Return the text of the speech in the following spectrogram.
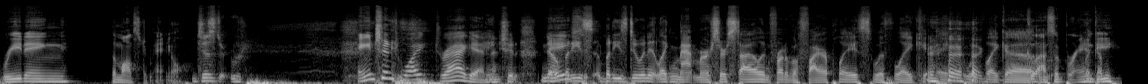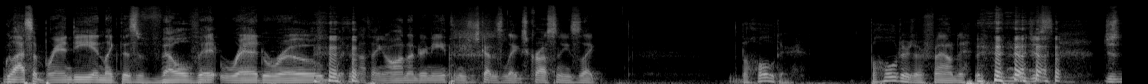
reading the Monster Manual. just Ancient White Dragon. ancient. No, but he's but he's doing it like Matt Mercer style in front of a fireplace with like a, with like a Glass of like brandy. glass of brandy, and like this velvet red robe with nothing on underneath, and he's just got his legs crossed, and he's like, "Beholder, beholders are found." And just just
